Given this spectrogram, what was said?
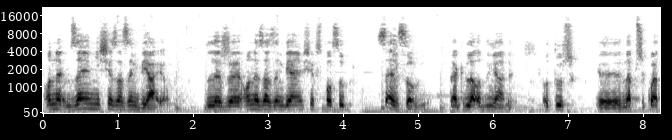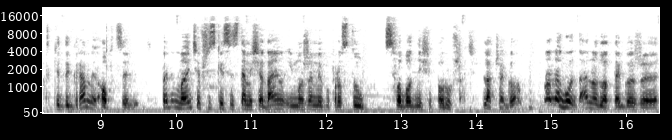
one wzajemnie się zazębiają. Tyle, że one zazębiają się w sposób sensowny, tak dla odmiany. Otóż e, na przykład, kiedy gramy obcym, w pewnym momencie wszystkie systemy siadają i możemy po prostu swobodnie się poruszać. Dlaczego? No, no, no dlatego, że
